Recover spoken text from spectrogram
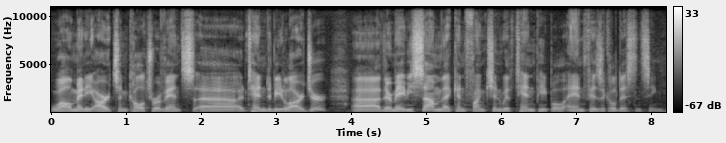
While many arts and culture events uh, tend to be larger, uh, there may be some that can function with 10 people and physical distancing.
